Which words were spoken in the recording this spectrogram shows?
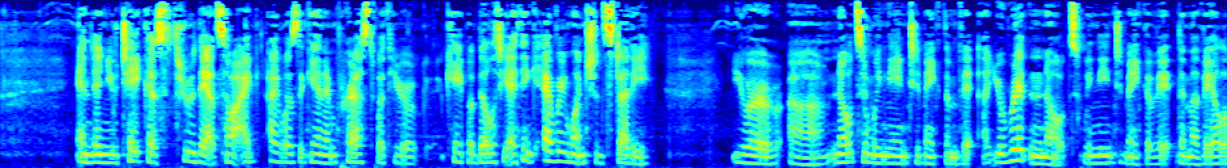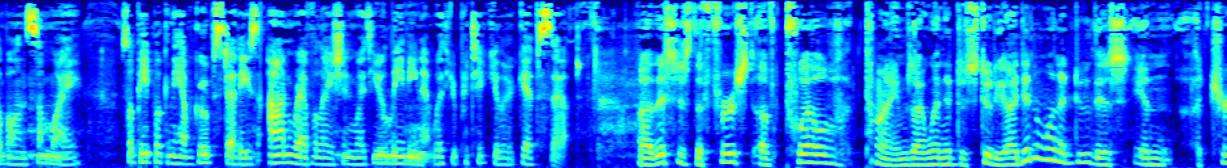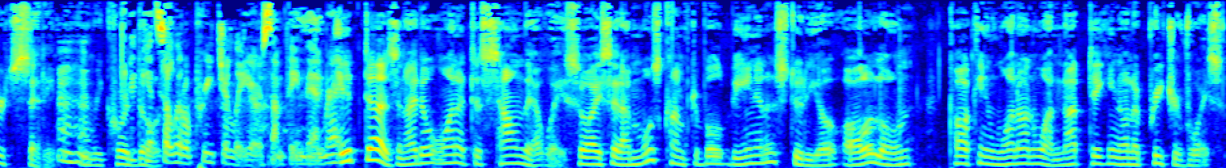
and then you take us through that. So I, I was again impressed with your capability. I think everyone should study your uh, notes, and we need to make them uh, your written notes. We need to make av- them available in some way, so people can have group studies on Revelation with you leading it with your particular gift set. Uh, this is the first of 12 times I went into studio. I didn't want to do this in a church setting mm-hmm. and record it those. It gets a little preacherly or something then, right? It does, and I don't want it to sound that way. So I said I'm most comfortable being in a studio all alone, talking one on one, not taking on a preacher voice.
